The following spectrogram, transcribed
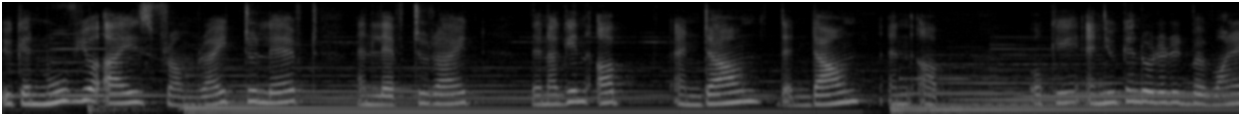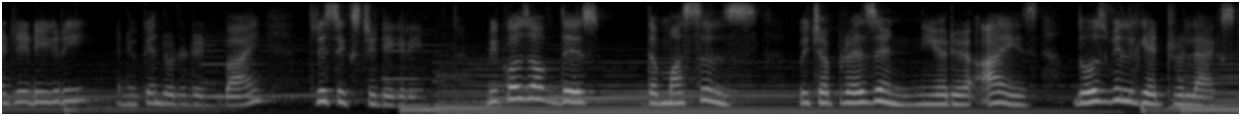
You can move your eyes from right to left and left to right, then again up and down, then down and up. Okay, and you can rotate it by 180 degree and you can rotate it by 360 degree because of this the muscles which are present near your eyes those will get relaxed.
